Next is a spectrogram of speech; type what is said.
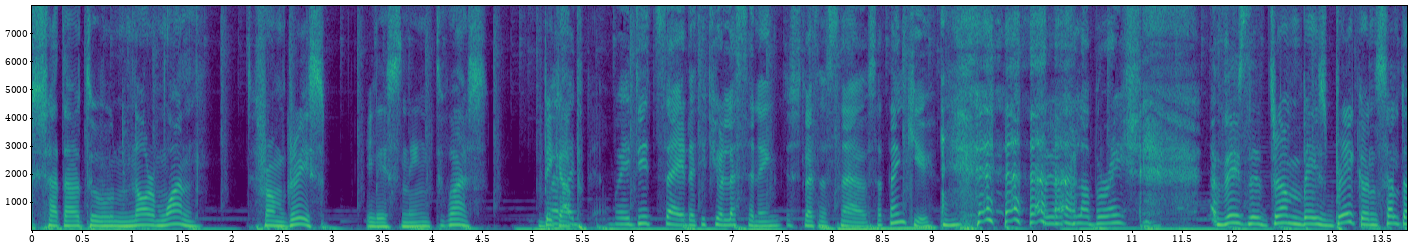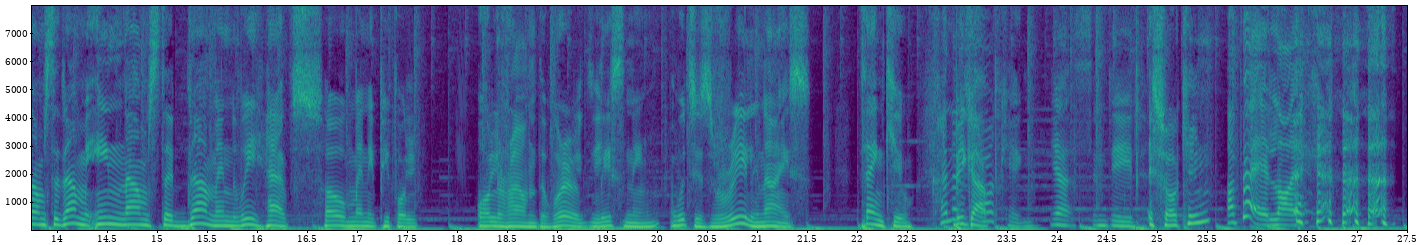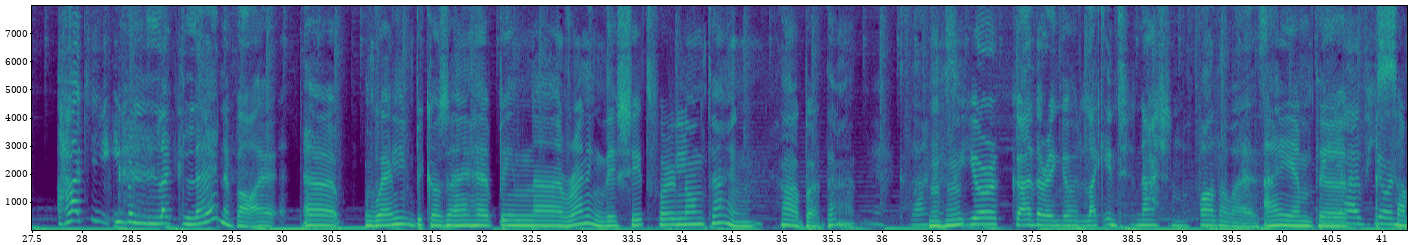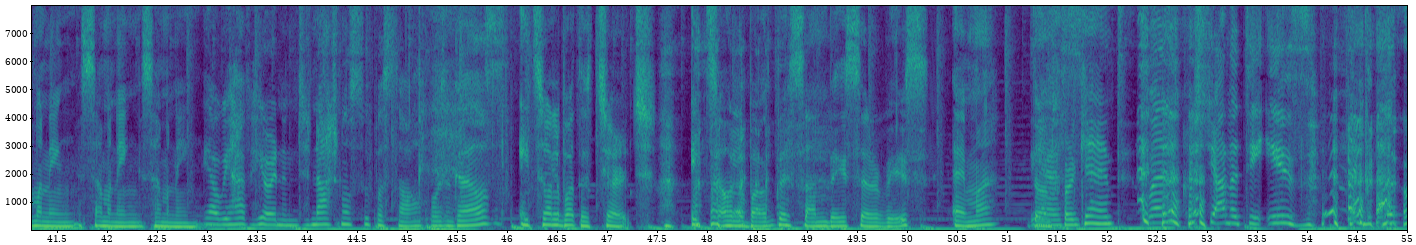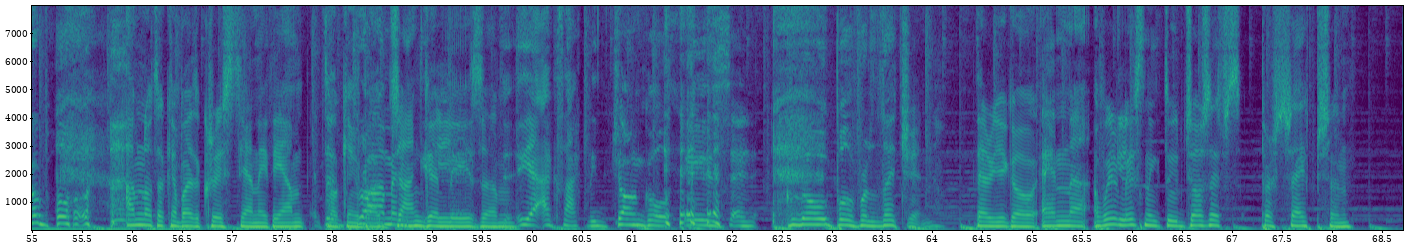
Shout out to Norm One from Greece listening to us. Big Well, up. I, we did say that if you're listening, just let us know. So thank you for your collaboration. This is the drum bass break on Salto Amsterdam in Amsterdam, and we have so many people all around the world listening, which is really nice. Thank you. Kind of Big up. shocking. Yes, indeed. Shocking? I bet, it like, do you even like learn about it? Uh, well, because I have been uh, running this shit for a long time. How about that? Yeah, exactly. So you're gathering your like international followers. I am the summoning, summoning, summoning. yeah, we have here an international superstar, boys and girls. It's all about the church. It's all about the Sunday service. Emma, don't Yes. forget. Well, Christianity is global. I'm not talking about Christianity. I'm talking about jungleism. Yeah, exactly. Jungle is a global religion. There you go. And uh, we're listening to Joseph's Perception.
